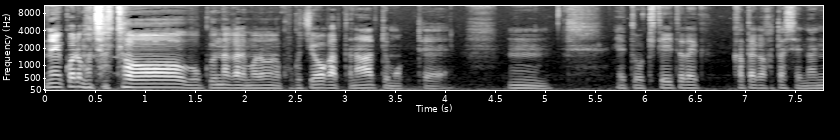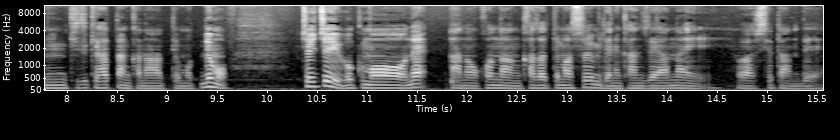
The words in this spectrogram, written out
ねこれもちょっと僕の中でまだまだ告知弱かったなって思ってうん。えっと来ていただく方が果たして何人気づきはったんかなって思って。でもちょいちょい僕もねあのこんなん飾ってますみたいな感じで案内はしてたんで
